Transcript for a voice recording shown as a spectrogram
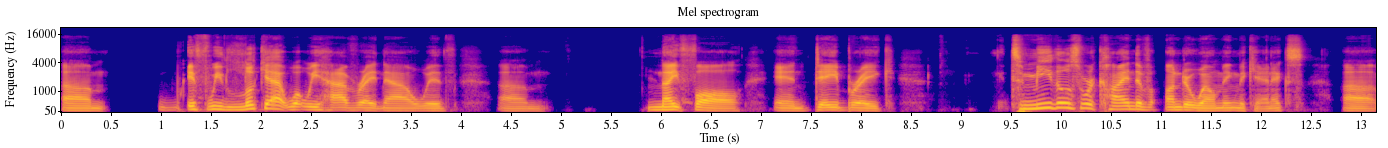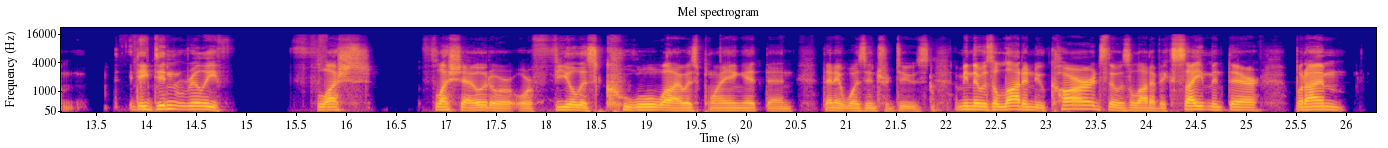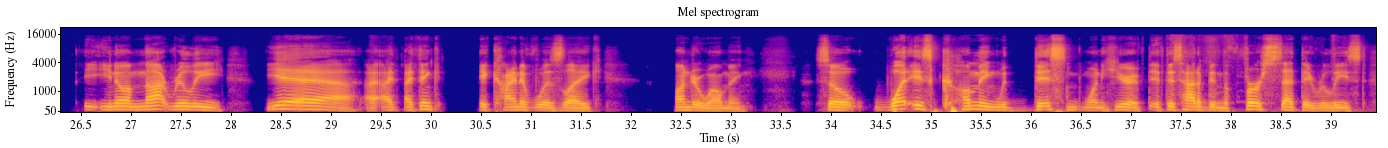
um, if we look at what we have right now with um, Nightfall and Daybreak, to me, those were kind of underwhelming mechanics. Um, they didn't really flush flush out or or feel as cool while I was playing it than than it was introduced. I mean, there was a lot of new cards, there was a lot of excitement there, but I'm you know, I'm not really yeah. I I think it kind of was like underwhelming. So, what is coming with this one here? If, if this had been the first set they released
